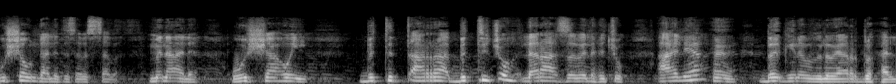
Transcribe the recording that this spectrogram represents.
ውሻው እንዳለ ተሰበሰበ። ምን አለ? ውሻ ሆይ ብትጣራ ብትጮህ ለራስ ብለህ ጩህ አሊያ በግ ነው ብለው ያርዱሃል።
